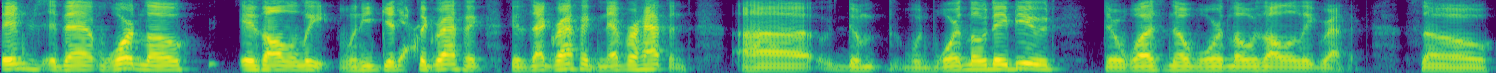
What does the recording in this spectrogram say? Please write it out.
that Wardlow is all elite when he gets yeah. the graphic because that graphic never happened. Uh, the, when Wardlow debuted, there was no Wardlow was all elite graphic. So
